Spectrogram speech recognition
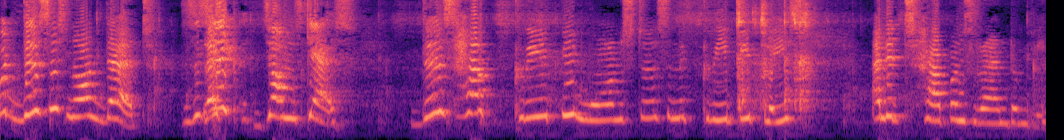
But this is not that. This is Like- like, jump scares. This have creepy monsters in a creepy place and it happens randomly.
